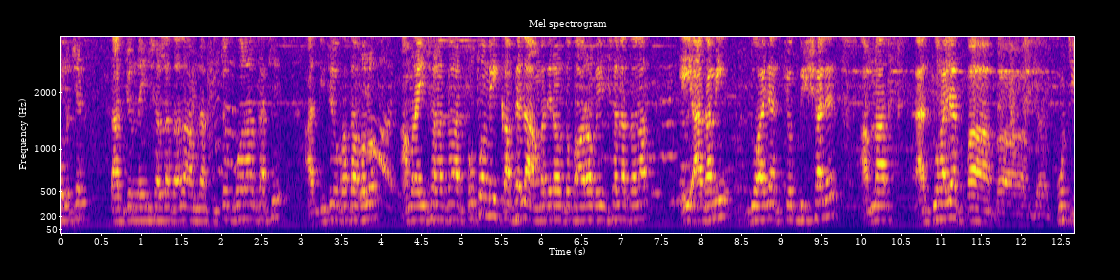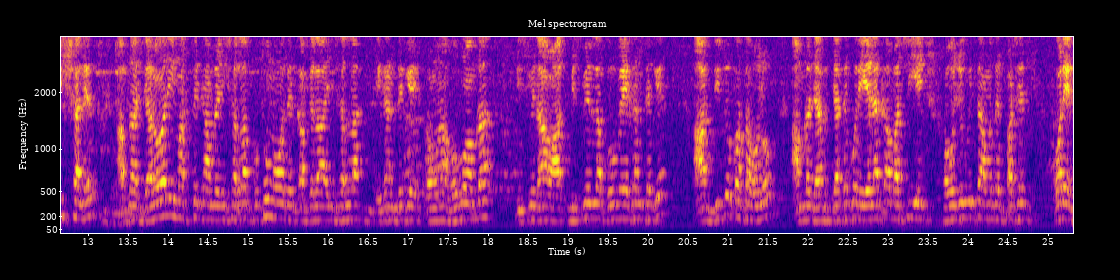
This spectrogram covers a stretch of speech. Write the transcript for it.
বলেছেন, তার জন্য ইনশাল্লাহ তালা আমরা কৃতজ্ঞ ওনার কাছে। আর দ্বিতীয় কথা হলো, আমরা ইনশাল্লাহ তালা প্রথম এই কাফেলা আমাদের হয়তো বার হবে ইনশাল্লাহ তালা এই আগামী দু হাজার চব্বিশ সালের আপনার দু হাজার পঁচিশ সালের আপনার জানুয়ারি মাস থেকে আমরা ইনশাল্লাহ প্রথম আমাদের কাফেলা ইনশাল্লাহ এখান থেকে রওনা হব আমরা। বিসমিল্লা বিসমিল্লা করব এখান থেকে। আর দ্বিতীয় কথা হলো, আমরা যাতে যাতে করে এলাকাবাসী এই সহযোগিতা আমাদের পাশে করেন,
